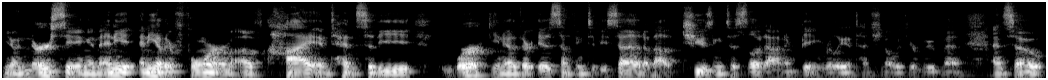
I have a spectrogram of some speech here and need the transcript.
you know nursing and any any other form of high intensity work you know there is something to be said about choosing to slow down and being really intentional with your movement and so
